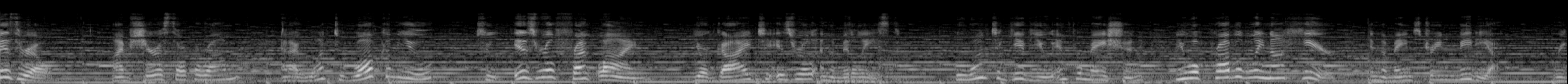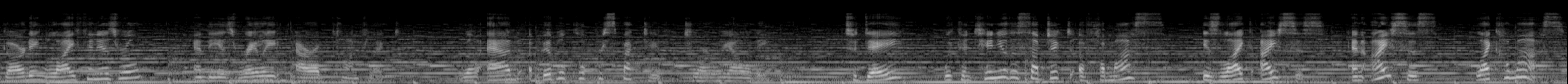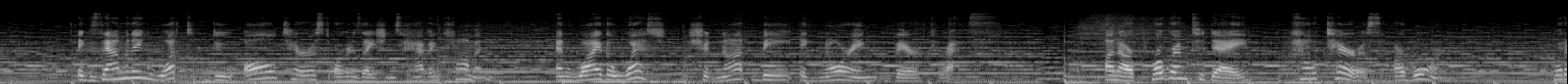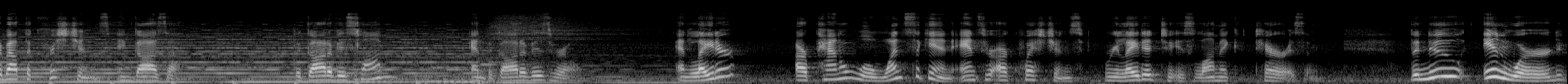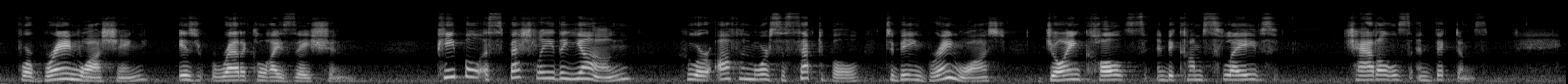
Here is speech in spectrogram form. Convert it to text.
Israel. I'm Shira Sorko-Ram, and I want to welcome you to Israel Frontline, your guide to Israel and the Middle East. We want to give you information you will probably not hear in the mainstream media regarding life in Israel and the Israeli Arab conflict. We'll add a biblical perspective to our reality. Today, we continue the subject of Hamas is like ISIS and ISIS like Hamas, examining what do all terrorist organizations have in common and why the West should not be ignoring their threats. On our program today, how terrorists are born. What about the Christians in Gaza? The God of Islam and the God of Israel. And later, our panel will once again answer our questions related to Islamic terrorism. The new N word for brainwashing is radicalization. People, especially the young, who are often more susceptible to being brainwashed, join cults and become slaves, chattels, and victims.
